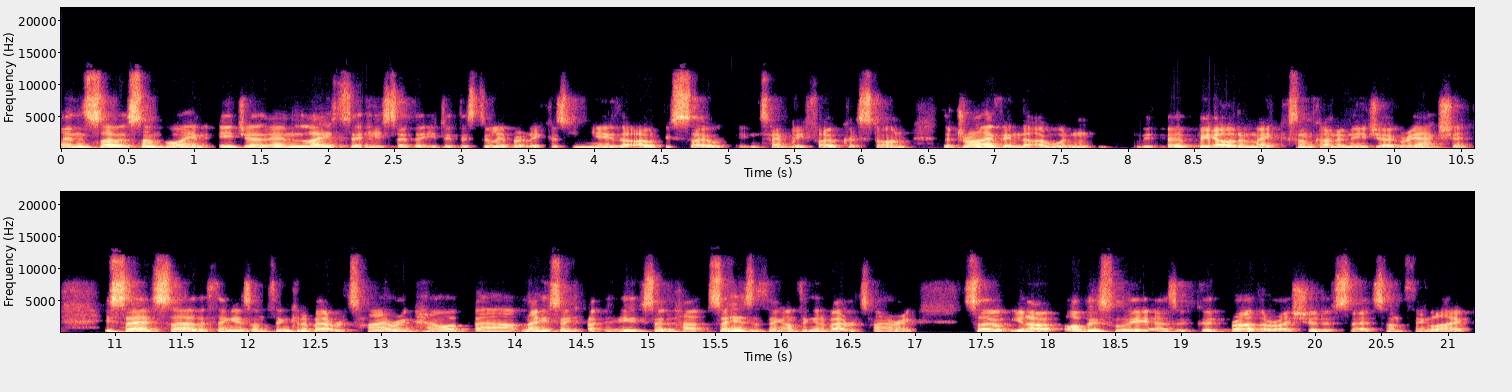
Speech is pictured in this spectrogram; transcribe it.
And so at some point he just, and later he said that he did this deliberately because he knew that i would be so intently focused on the driving that i wouldn't be able to make some kind of knee-jerk reaction. He said, "So the thing is, I'm thinking about retiring. How about no?" He said, uh, "He said, so here's the thing. I'm thinking about retiring. So you know, obviously, as a good brother, I should have said something like,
